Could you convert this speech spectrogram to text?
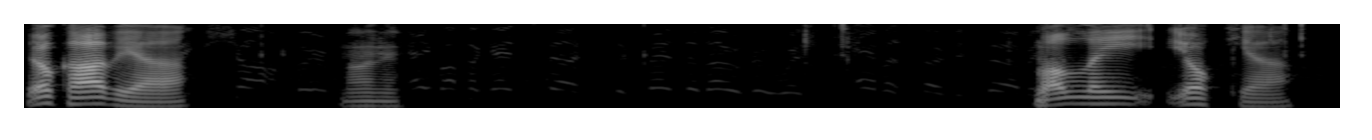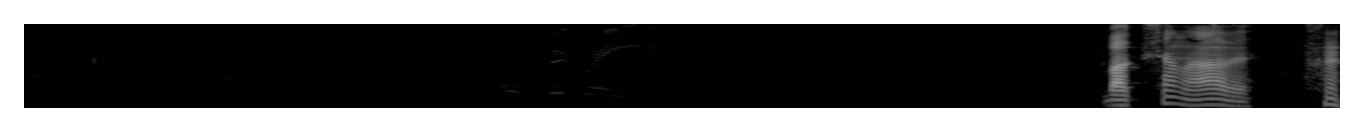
Yok abi ya. Yani vallahi yok ya. Baksana abi.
